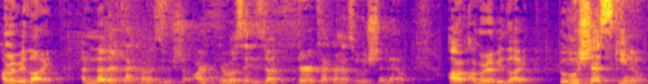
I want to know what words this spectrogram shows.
Amar Bilai. Another Takanas Usha. Our, we'll say this is our third Takanas Usha now. Amar Bilai. Beusha Skinu.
